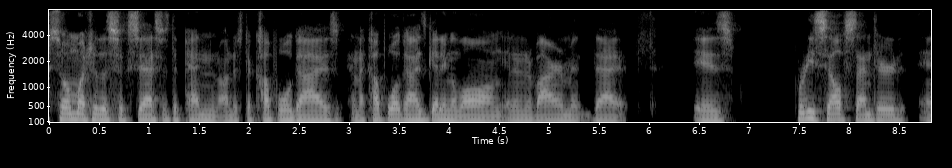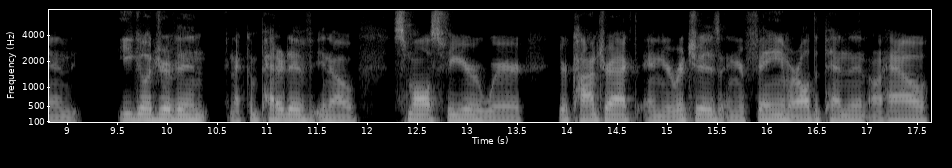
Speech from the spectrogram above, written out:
so much of the success is dependent on just a couple of guys and a couple of guys getting along in an environment that is pretty self-centered and ego driven in a competitive, you know, small sphere where your contract and your riches and your fame are all dependent on how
